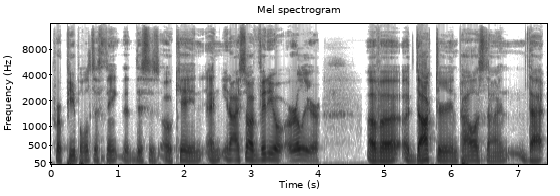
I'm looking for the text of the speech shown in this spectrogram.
for people to think that this is okay. And, and you know, I saw a video earlier of a, a doctor in Palestine that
